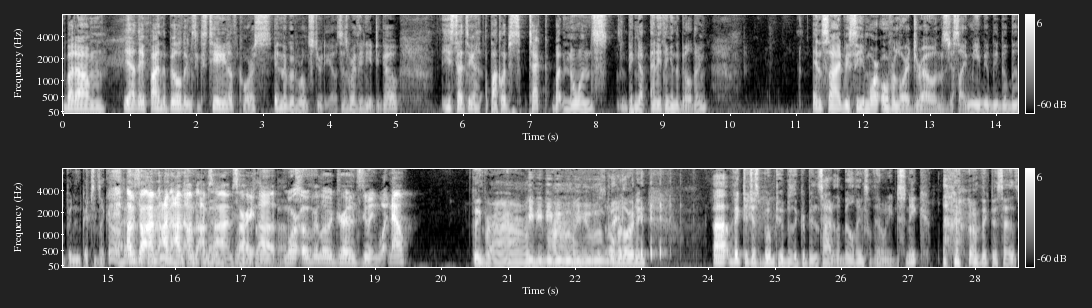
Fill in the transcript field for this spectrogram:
But um, yeah, they find the building 16, of course, in the Goode World Studios is where they need to go. He's sensing apocalypse tech, but no one's picking up anything in the building. Inside, we see more Overlord drones, just like me, boop, boop, boop, boop, and Gretchen's like, "Oh, hey, I'm sorry. I'm I'm I'm I'm, I'm sorry. I'm sorry. what's that all Uh, more Overlord drones doing what now? going brown, just overlording. Uh, Victor just boom tubes the group inside of the building so they don't need to sneak. Victor says,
